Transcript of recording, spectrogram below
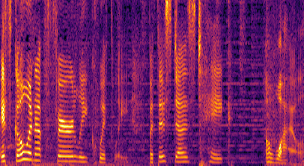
it's going up fairly quickly, but this does take a while.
